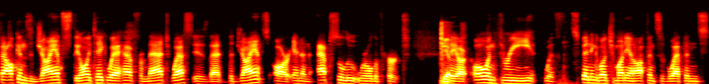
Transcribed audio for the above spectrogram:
Falcons and Giants. The only takeaway I have from that, Wes, is that the Giants are in an absolute world of hurt. Yep. They are 0 and 3 with spending a bunch of money on offensive weapons.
